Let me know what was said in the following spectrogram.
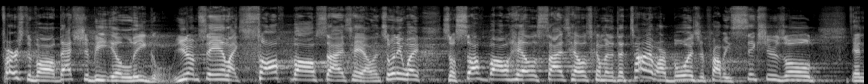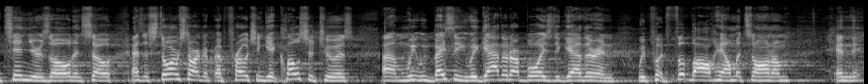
First of all, that should be illegal. You know what I'm saying? Like softball size hail. And so, anyway, so softball hail, size hail is coming. At the time, our boys are probably six years old and 10 years old. And so, as the storm started to approach and get closer to us, um, we, we basically we gathered our boys together and we put football helmets on them. And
